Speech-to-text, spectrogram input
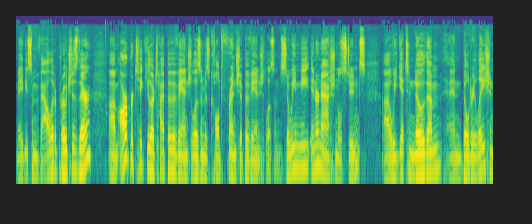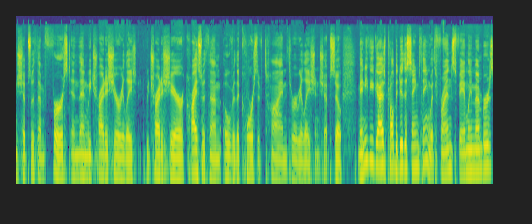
Maybe some valid approaches there. Um, our particular type of evangelism is called friendship evangelism. So we meet international students, uh, we get to know them and build relationships with them first, and then we try to share we try to share Christ with them over the course of time through a relationship. So many of you guys probably do the same thing with friends, family members.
